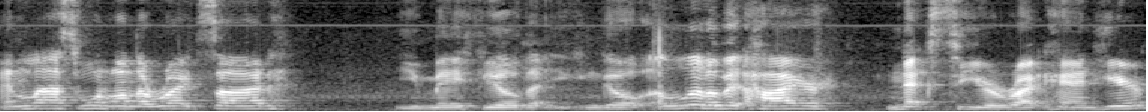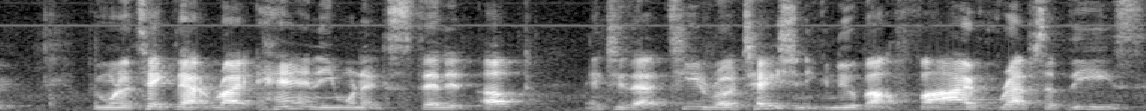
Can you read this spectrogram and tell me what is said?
And last one on the right side, you may feel that you can go a little bit higher next to your right hand here. If you want to take that right hand and you want to extend it up into that T rotation, you can do about five reps of these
